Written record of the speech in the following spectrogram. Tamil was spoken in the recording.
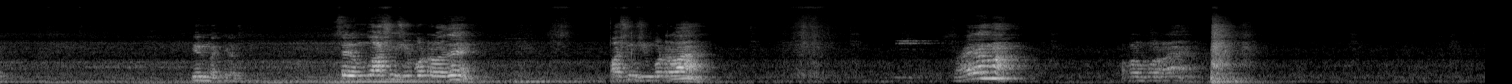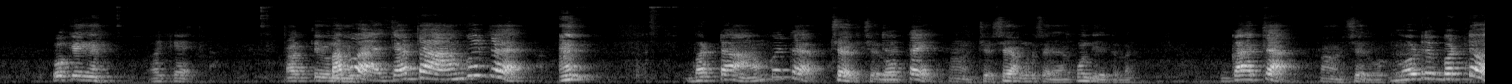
யூரின் பேக் கீழே வை. சரி உங்க வாஷிங் மிஷின் போட்டுருவா அது. வாஷிங் மிஷின் போட்டுருவா. சாயராமா அப்புறம் போடுறேன் ஓகேங்க ஓகே அடுத்து பாபு வந்து- சட்டை அங்குச்ச ஆ? பட்ட அங்குச்ச சரி சரி சட்டை ஆ சரி சரி அங்கிட்டு சரி பூந்தி ஏற்றல காச்சா ஆ சரி ஓகே மோட்ரு பட்டு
